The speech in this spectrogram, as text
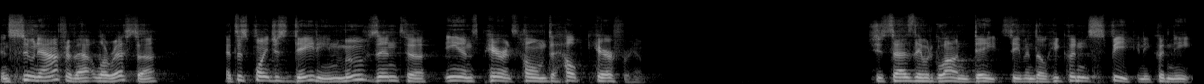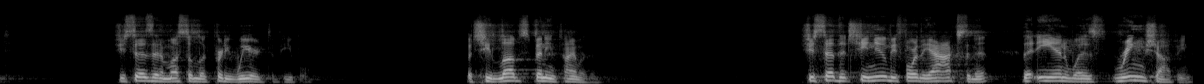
And soon after that, Larissa, at this point just dating, moves into Ian's parents' home to help care for him. She says they would go out on dates even though he couldn't speak and he couldn't eat. She says that it must have looked pretty weird to people. But she loved spending time with him. She said that she knew before the accident that Ian was ring shopping.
